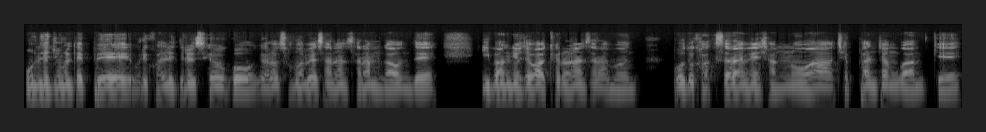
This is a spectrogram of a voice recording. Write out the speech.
온 회중을 대표해 우리 관리들을 세우고 여러 성읍에 사는 사람 가운데 이방 여자와 결혼한 사람은 모두 각 사람의 장로와 재판장과 함께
